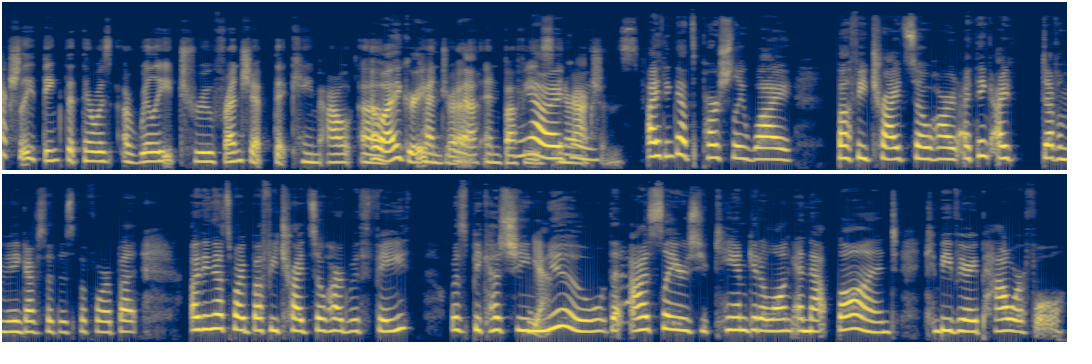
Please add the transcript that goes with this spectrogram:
actually think that there was a really true friendship that came out of Oh, I agree. Kendra Yeah. and Buffy's Yeah, I agree. interactions. I think that's partially why Buffy tried so hard. I think I definitely think I've said this before, but I think that's why Buffy tried so hard with Faith was because she Yeah. knew that as Slayers you can get along and that bond can be very powerful.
